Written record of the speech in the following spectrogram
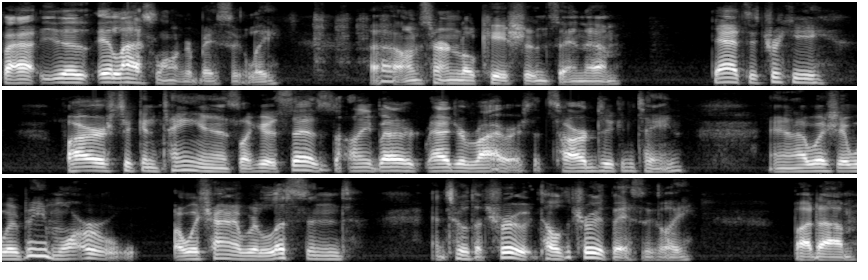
fast. It lasts longer, basically, uh, on certain locations. And um, yeah, it's a tricky virus to contain. It's like it says, the honey badger virus. It's hard to contain, and I wish it would be more. I wish China would have listened and the truth, told the truth, basically. But um,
